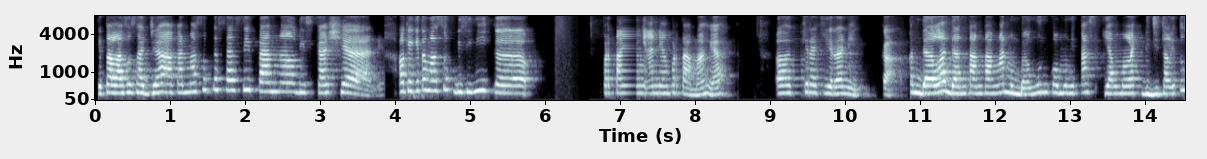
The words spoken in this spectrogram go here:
Kita langsung saja akan masuk ke sesi panel discussion. Oke, kita masuk di sini ke pertanyaan yang pertama ya. Eh, kira-kira nih, Kak, kendala dan tantangan membangun komunitas yang melek digital itu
